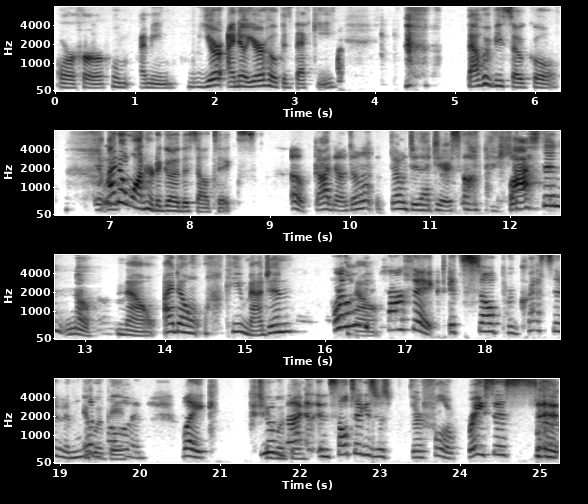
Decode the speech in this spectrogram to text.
or her. Whom I mean, your I know your hope is Becky. that would be so cool. would- I don't want her to go to the Celtics. Oh God, no! Don't don't do that to yourself. Boston? No. No, I don't. Can you imagine? Portland would be perfect. It's so progressive and It would be. liberal and like could you It would be. imagine and Celtic is just they're full of racists and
